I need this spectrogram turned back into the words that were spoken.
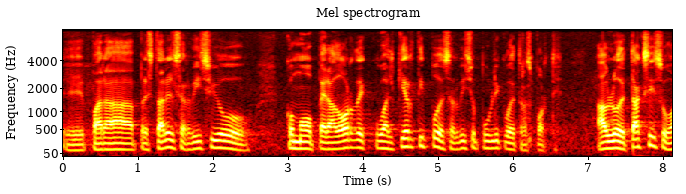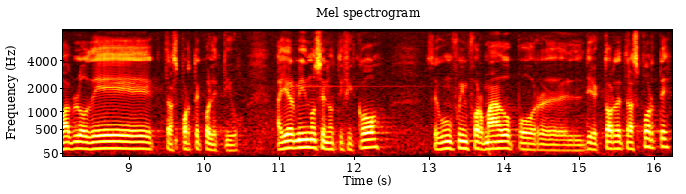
eh, para prestar el servicio como operador de cualquier tipo de servicio público de transporte. Hablo de taxis o hablo de transporte colectivo. Ayer mismo se notificó, según fue informado por el director de transporte,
